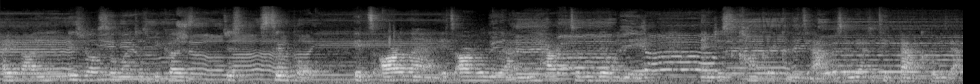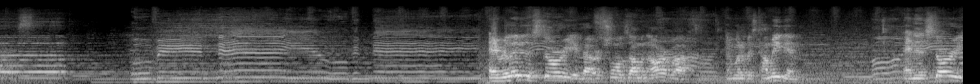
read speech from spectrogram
I value Israel so much is because just simple. It's our land. It's our holy land. We have to live there one day and just conquer it because it's ours, and we have to take back what is ours. And related a story about Rosh Zalman Auerbach and one of his Talmidim. And in the story,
